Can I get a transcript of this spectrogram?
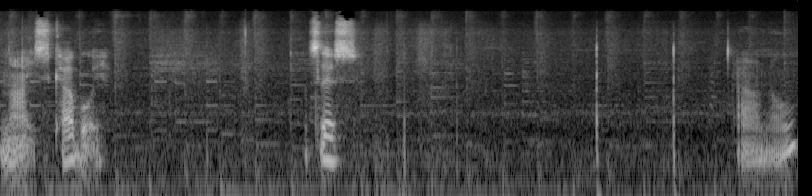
Nice cowboy. What's this? I don't know.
